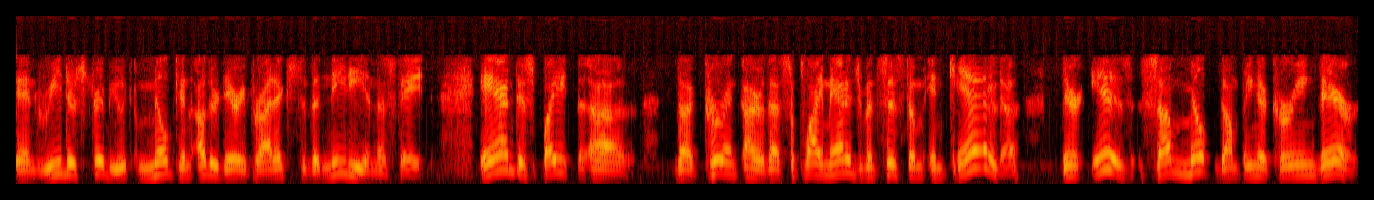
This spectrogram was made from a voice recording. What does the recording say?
and redistribute milk and other dairy products to the needy in the state. And despite uh, the current or the supply management system in Canada, there is some milk dumping occurring there.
